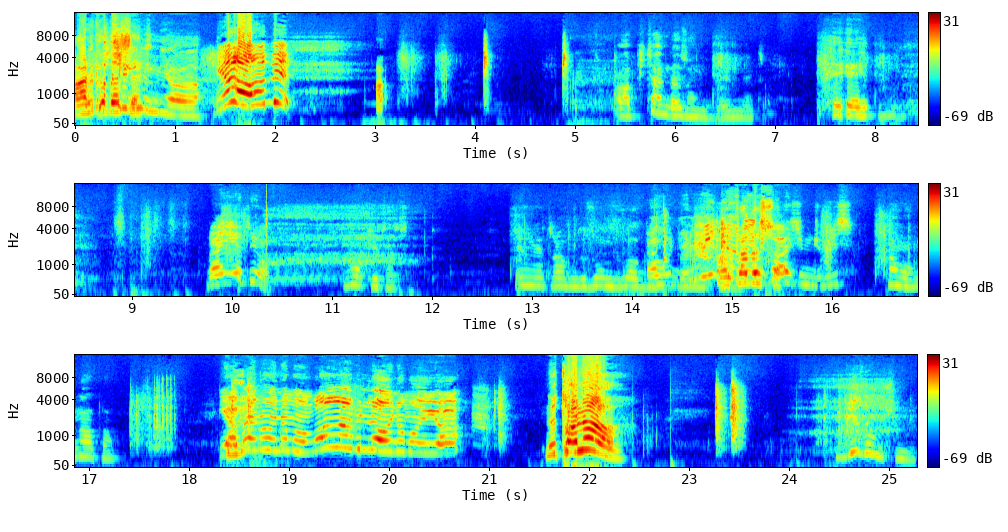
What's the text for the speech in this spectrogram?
arkadaşlar ya. Ya abi. Aa bir tane daha zombi var evin etrafı. ben yatıyorum. Bok yatarsın. Evin etrafında zombi var. Ya bu ben... Arkadaşlar. Şimdi biz. Tamam ne yapalım. Ya ne? ben oynamam. Vallahi billahi oynamayı ya. Ne tala? Gidiyoruz mu şimdi?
